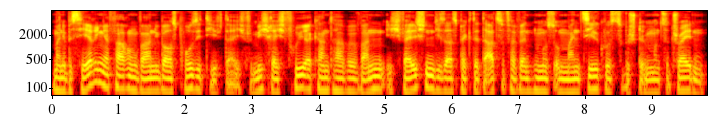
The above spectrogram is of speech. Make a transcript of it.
Meine bisherigen Erfahrungen waren überaus positiv, da ich für mich recht früh erkannt habe, wann ich welchen dieser Aspekte dazu verwenden muss, um meinen Zielkurs zu bestimmen und zu traden.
